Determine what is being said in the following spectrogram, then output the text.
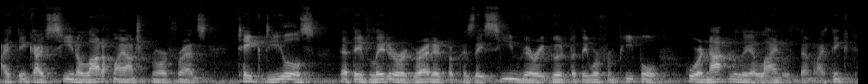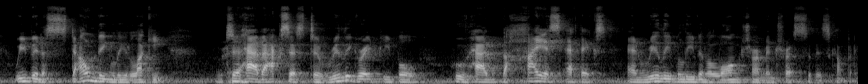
I think I've seen a lot of my entrepreneur friends take deals that they've later regretted because they seem very good, but they were from people who are not really aligned with them. I think we've been astoundingly lucky right. to have access to really great people who've had the highest ethics and really believe in the long term interests of this company.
